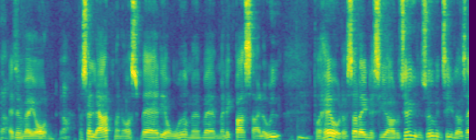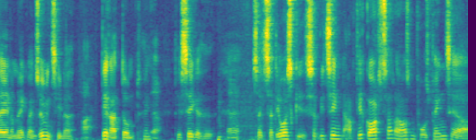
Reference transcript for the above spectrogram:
Ja. at den var i orden. Ja. Og så lærte man også, hvad er det, jeg ruder med, hvad man ikke bare sejler ud Mm. på havet, og så er der en, der siger, har du tjekket din søventiler, og så aner man ikke, hvad en søventil er. Nej. Det er ret dumt, ikke? Ja. Det er sikkerhed. Ja. Så, så, det var, så vi tænkte, nah, det er godt, så er der også en pose penge til at,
